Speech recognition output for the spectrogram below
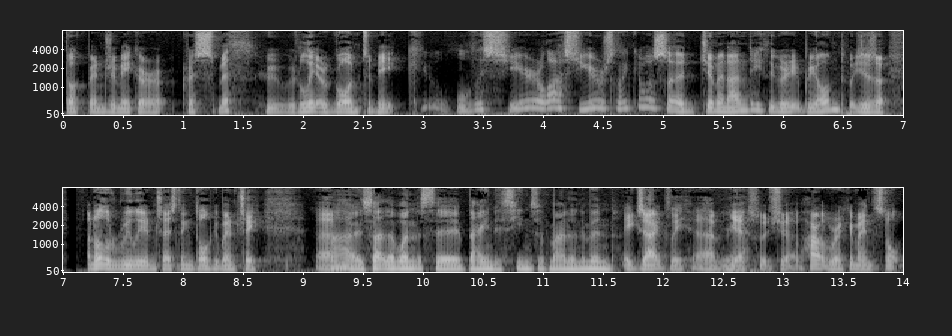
documentary maker Chris Smith, who would later go on to make this year, last year's, I think it was, uh, Jim and Andy, The Great Beyond, which is a, another really interesting documentary. Um, ah, is that the one that's uh, behind the scenes of Man on the Moon? Exactly, um, Yeah. yes, which uh, I heartily recommend. It's not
